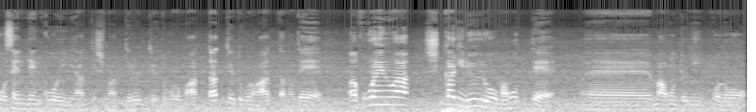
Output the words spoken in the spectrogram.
こう宣伝行為になってしまってるっていうところもあったっていうところがあったので、まあ、ここら辺はしっかりルールを守って、えー、まあ、本当にこの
